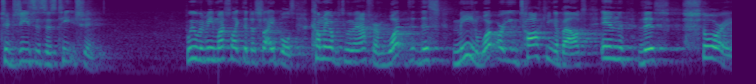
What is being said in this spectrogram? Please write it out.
to Jesus' teaching. We would be much like the disciples coming up to him after him. What did this mean? What are you talking about in this story?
